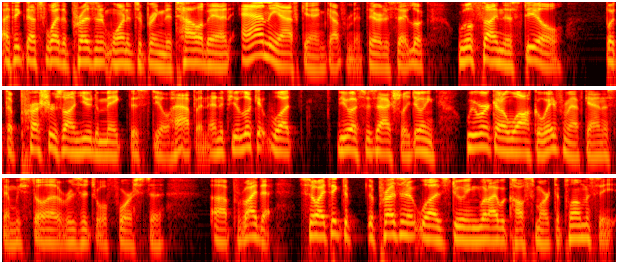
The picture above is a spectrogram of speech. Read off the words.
I think that's why the president wanted to bring the Taliban and the Afghan government there to say, look, we'll sign this deal, but the pressure's on you to make this deal happen. And if you look at what the U.S. was actually doing, we weren't going to walk away from Afghanistan. We still had a residual force to uh, provide that. So I think the, the president was doing what I would call smart diplomacy.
